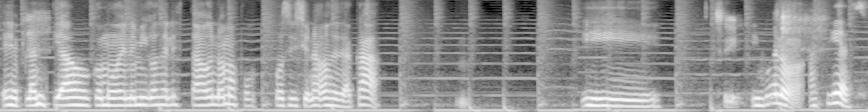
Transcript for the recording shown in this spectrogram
eh, planteado como enemigos del Estado no hemos po- posicionado desde acá. Y, y bueno, así es,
